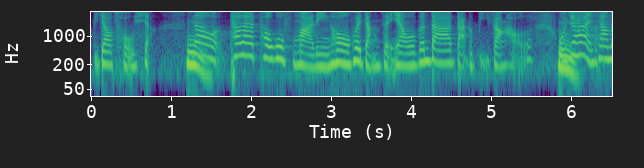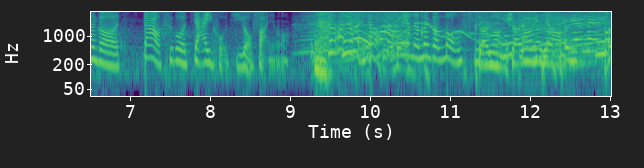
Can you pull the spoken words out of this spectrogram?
比较抽象。那它在泡过福马林以后会长怎样？我跟大家打个比方好了，我觉得它很像那个大家有吃过嘉义火鸡肉饭有没有？就它就很像上面的那个肉丝，一条一条。我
